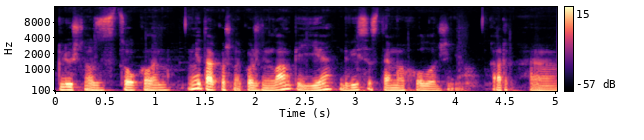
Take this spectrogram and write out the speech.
включно з цоколем. І також на кожній лампі є дві системи охолодження: е,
